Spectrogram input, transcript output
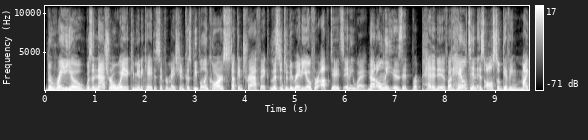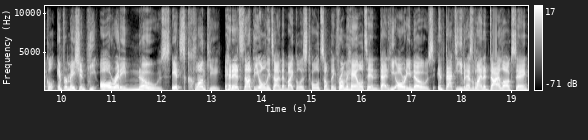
The radio was a natural way to communicate this information because people in cars stuck in traffic listen to the radio for updates anyway. Not only is it repetitive, but Hamilton is also giving Michael information he already knows. It's clunky. And it's not the only time that Michael is told something from Hamilton that he already knows. In fact, he even has a line of dialogue saying,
